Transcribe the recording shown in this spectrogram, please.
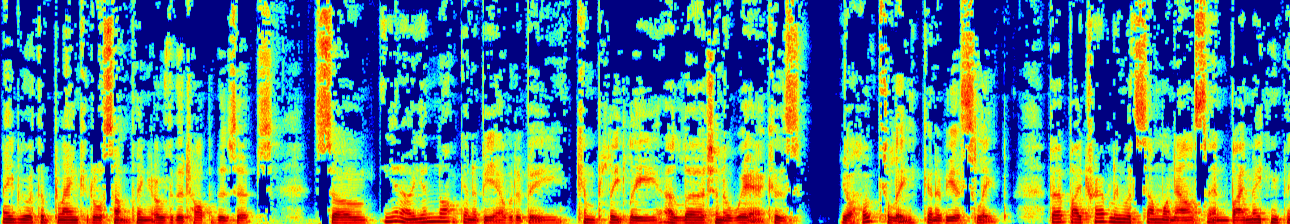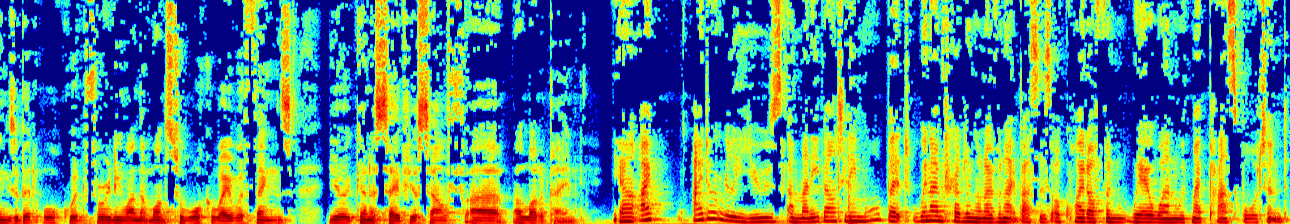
maybe with a blanket or something over the top of the zips, so, you know, you're not going to be able to be completely alert and aware because you're hopefully going to be asleep. But by traveling with someone else and by making things a bit awkward for anyone that wants to walk away with things, you're going to save yourself uh, a lot of pain. Yeah, I I don't really use a money belt anymore, but when I'm traveling on overnight buses, I'll quite often wear one with my passport and,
